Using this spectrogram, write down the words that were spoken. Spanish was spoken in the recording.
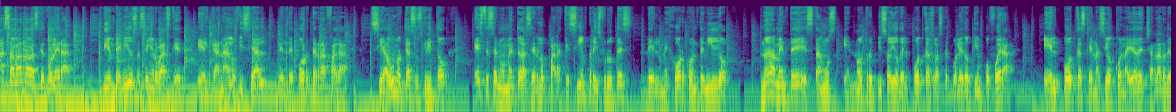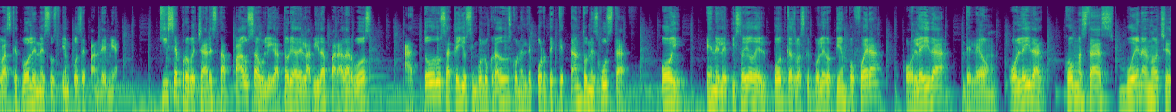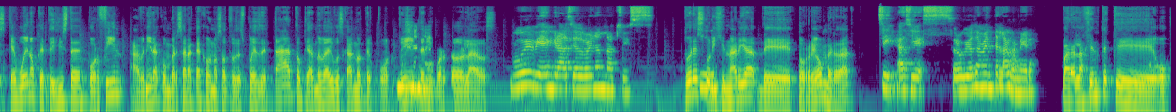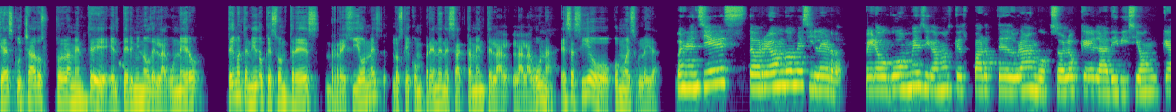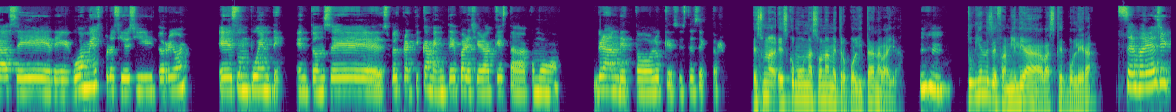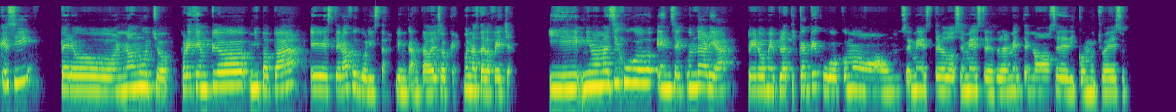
pasa, banda basquetbolera? Bienvenidos a Señor Básquet, el canal oficial del deporte ráfaga. Si aún no te has suscrito, este es el momento de hacerlo para que siempre disfrutes del mejor contenido. Nuevamente estamos en otro episodio del podcast basquetbolero Tiempo Fuera, el podcast que nació con la idea de charlar de básquetbol en estos tiempos de pandemia. Quise aprovechar esta pausa obligatoria de la vida para dar voz a todos aquellos involucrados con el deporte que tanto nos gusta. Hoy, en el episodio del podcast basquetbolero Tiempo Fuera, Oleida de León. Oleida, ¿cómo estás? Buenas noches. Qué bueno que te hiciste por fin a venir a conversar acá con nosotros después de tanto que anduve ahí buscándote por Twitter y por todos lados. Muy bien, gracias. Buenas noches. Tú eres originaria de Torreón, ¿verdad? Sí, así es. Orgullosamente lagunera. Para la gente que o que ha escuchado solamente el término de lagunero, tengo entendido que son tres regiones los que comprenden exactamente la, laguna. ¿Es así o cómo es, Leida? Bueno, en sí es Torreón, Gómez y Lerdo, pero Gómez digamos que es parte de Durango, solo que la división que hace de Gómez, por así decir, Torreón, es un puente. Entonces, pues prácticamente pareciera que está como grande todo lo que es este sector. Es, una, es como una zona metropolitana, vaya. ¿Tú vienes de familia basquetbolera? Se podría decir que sí, pero no mucho. Por ejemplo, mi papá este, era futbolista, le encantaba el soccer, bueno, hasta la fecha. Y mi mamá sí jugó en secundaria, pero me platica que jugó como un semestre o dos semestres, realmente no se dedicó mucho a eso.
